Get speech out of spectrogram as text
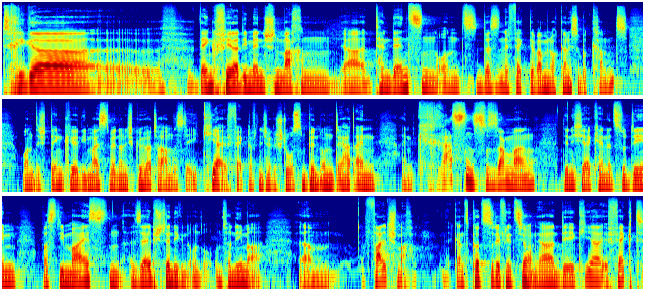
Trigger, äh, Denkfehler, die Menschen machen, ja, Tendenzen und das ist ein Effekt, der war mir noch gar nicht so bekannt. Und ich denke, die meisten werden noch nicht gehört haben, dass der IKEA-Effekt, auf den ich ja gestoßen bin. Und er hat einen, einen krassen Zusammenhang, den ich hier erkenne, zu dem, was die meisten Selbstständigen und Unternehmer ähm, falsch machen. Ganz kurz zur Definition. Ja, der IKEA-Effekt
